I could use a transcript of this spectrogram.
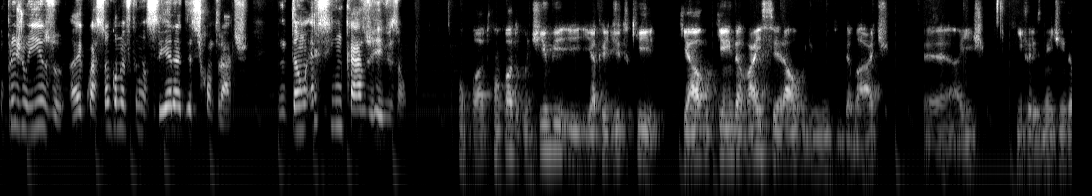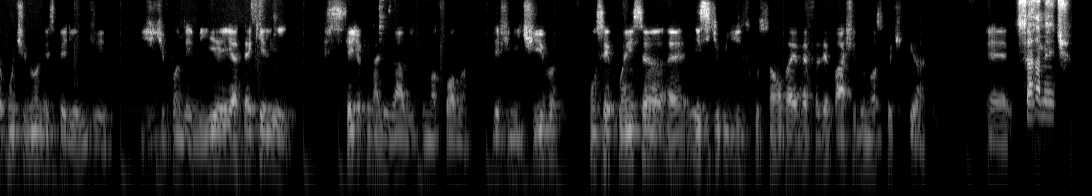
um prejuízo à equação econômico-financeira desses contratos. Então, é sim um caso de revisão. Concordo, concordo contigo e, e, acredito que, que é algo que ainda vai ser alvo de muito debate. É, a gente, infelizmente, ainda continua nesse período de, de, de pandemia e até que ele seja finalizado de uma forma definitiva, consequência, é, esse tipo de discussão vai, vai fazer parte do nosso cotidiano. É, Certamente.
